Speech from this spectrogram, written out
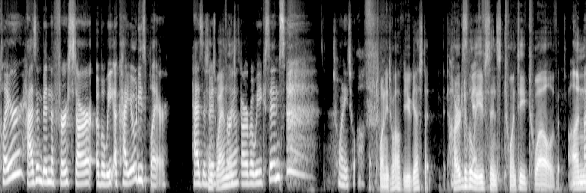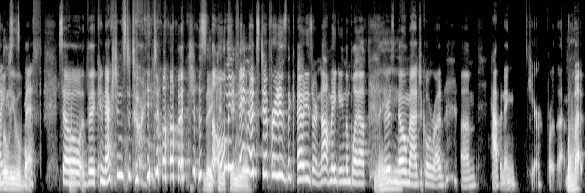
player hasn't been the first star of a week, a Coyotes player hasn't Since been when, the first Leah? star of a week since 2012. 2012. You guessed it. Hard Mike to Smith. believe since 2012. Mike Unbelievable. So the connections to 2012, it's just They the only thing that's different is the Coyotes are not making the playoffs. There's no magical run um, happening here for them. Well, but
